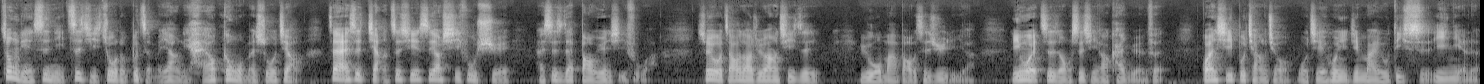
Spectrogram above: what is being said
重点是你自己做的不怎么样，你还要跟我们说教。再来是讲这些是要媳妇学，还是在抱怨媳妇啊？所以我早早就让妻子与我妈保持距离啊，因为这种事情要看缘分，关系不强求。我结婚已经迈入第十一年了，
